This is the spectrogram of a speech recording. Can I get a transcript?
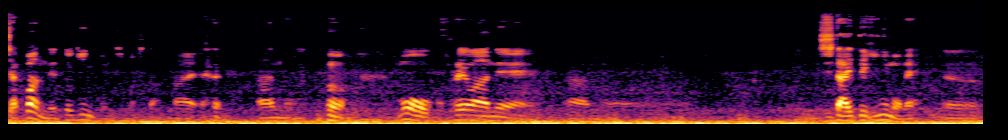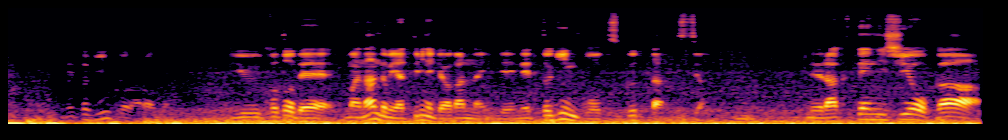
ジャパンネット銀行にしました。はい。あの、もうこれはね、あの、時代的にもね、うん、ネット銀行だいうことで、まあ何でもやってみなきゃわかんないんで、ネット銀行を作ったんですよ。うん、で、楽天にしようか、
